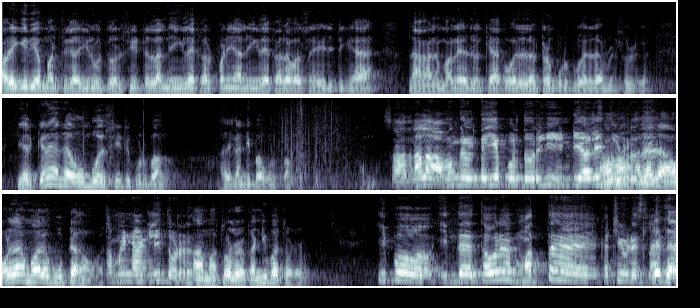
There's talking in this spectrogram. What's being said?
அழகிரியாக மறுத்துக்கார் இருபத்தோரு சீட்டெல்லாம் நீங்களே கற்பனையாக நீங்களே கதாவாசம் எழுதிட்டீங்க. நாங்கள் அந்த மாதிரிலாம் எதுவும் கேட்கவே இல்லை லெட்டரும் கொடுக்கவே இல்லை அப்படின்னு சொல்லுங்க ஏற்கனவே அந்த ஒம்பது சீட்டு கொடுப்பாங்க. அது கண்டிப்பாக கொடுப்பாங்க. ஆமாம் ஸோ அதனால அவங்கள்ட்டயே பொறுத்த வரைக்கும் இந்தியாலையும் ஆமாம் அதனால் அவங்கள தான் முதல்ல கூப்பிட்டாங்க அவங்க. தமிழ்நாட்டிலையும் தொடருது. ஆமாம் தொடரும். கண்டிப்பாக தொடரும். இப்போ இந்த தவிர மற்ற கட்சியுடைய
